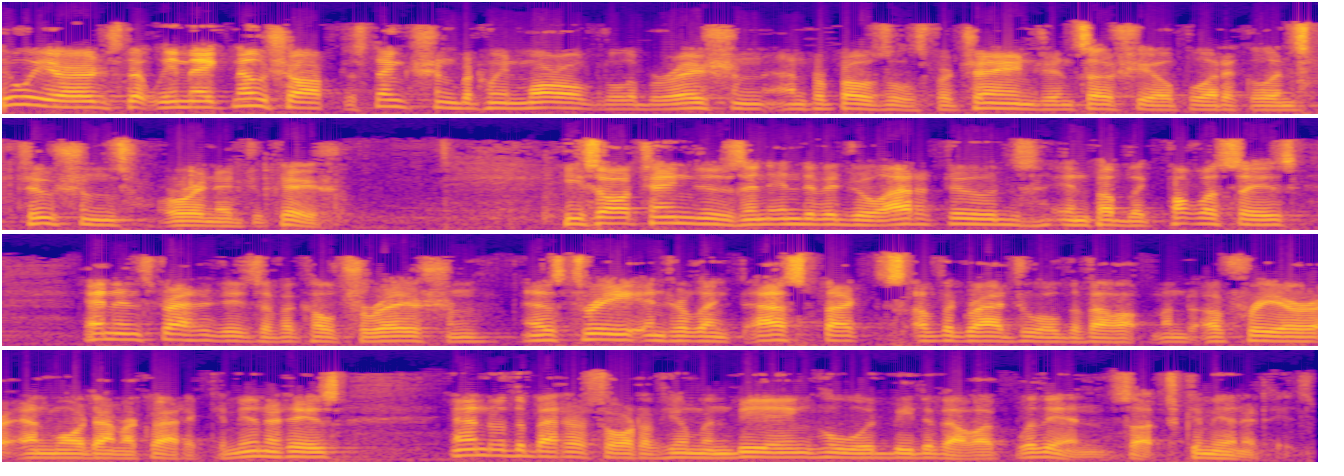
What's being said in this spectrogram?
Dewey urged that we make no sharp distinction between moral deliberation and proposals for change in socio-political institutions or in education. He saw changes in individual attitudes, in public policies, and in strategies of acculturation as three interlinked aspects of the gradual development of freer and more democratic communities and of the better sort of human being who would be developed within such communities.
